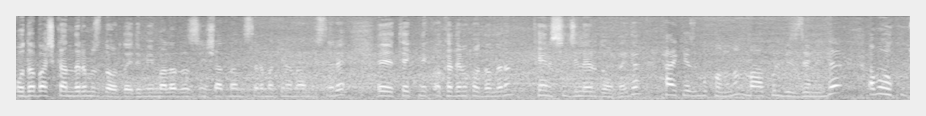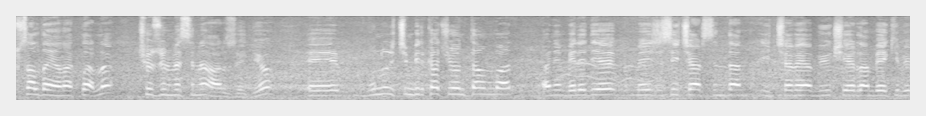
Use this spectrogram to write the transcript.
oda başkanlarımız da oradaydı. Mimarlar Odası, İnşaat Mühendisleri, Makine Mühendisleri, e, teknik, akademik odaların temsilcileri de oradaydı. Herkes bu konunun makul bir zeminde ama hukuksal dayanaklarla çözülmesini arzu ediyor. E, bunun için birkaç yöntem var. Hani belediye meclisi içerisinden ilçe veya büyük şehirden belki bir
